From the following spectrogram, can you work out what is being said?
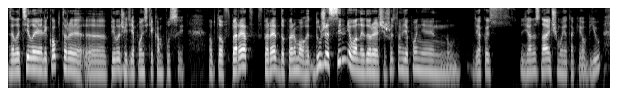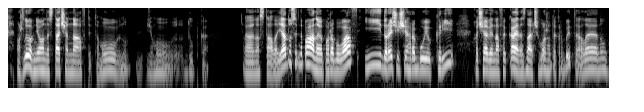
Залетіли гелікоптери, е, піледжать японські кампуси. Тобто вперед, вперед до перемоги. Дуже сильні вони, до речі, щось там в Японії, ну, якось. Я не знаю, чому я так його б'ю. Можливо, в нього нестача нафти, тому ну, йому дубка настала. Я досить непогано його пограбував, і, до речі, ще грабую Крі, хоча він АФК, я не знаю, чи можна так робити, але ну,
